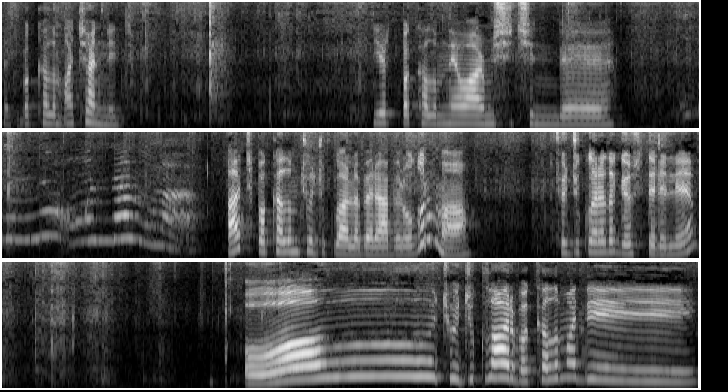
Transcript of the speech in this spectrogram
Hadi bakalım aç anneciğim. Yırt bakalım ne varmış içinde. İçinde ondan var. Aç bakalım çocuklarla beraber olur mu? Çocuklara da gösterelim. Oo, çocuklar bakalım hadi.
